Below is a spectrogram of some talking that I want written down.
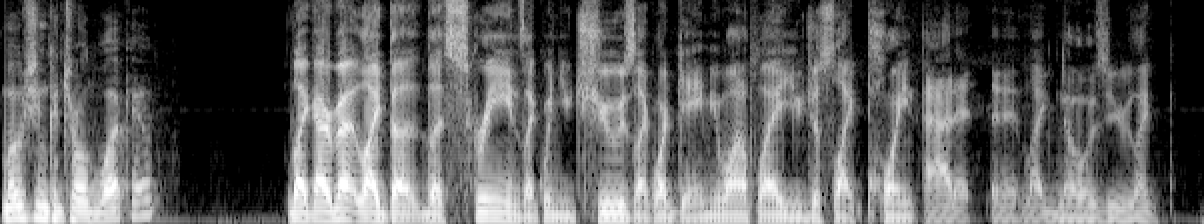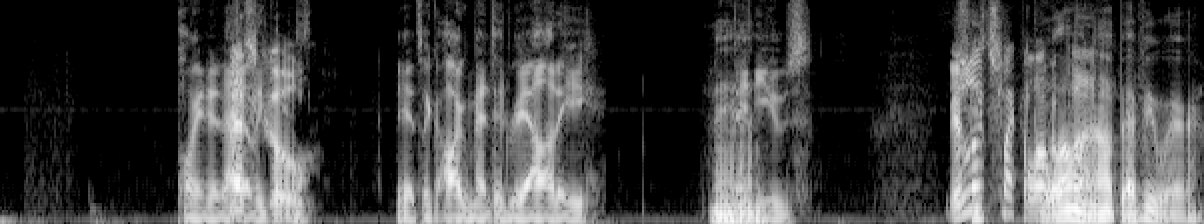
Motion controlled what, Kev? like I remember like the the screens like when you choose like what game you want to play, you just like point at it and it like knows you like pointed at That's it. Like, cool. Yeah, it's like augmented reality Man, menus. It looks like a lot of blowing fun. up everywhere.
